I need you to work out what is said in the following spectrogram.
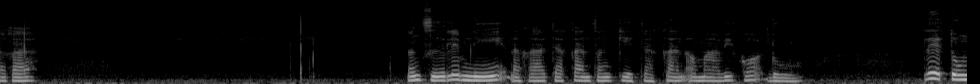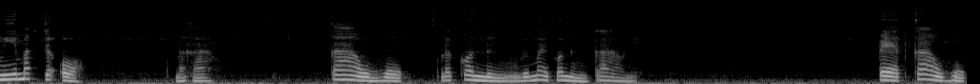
นะคะ หนังสือเล่มนี้นะคะ จากการสังเกตจากการเอามาวิเคราะห์ดู เลขตรงนี้มักจะออกนะคะเก้าหกแล้วก็หนึ่งหรือไม่ก็หนึ่งเก้านี่แปดเก้าหก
